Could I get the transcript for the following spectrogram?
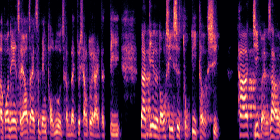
那光电业者要在这边投入的成本就相对来的低。那第二个东西是土地特性。它基本上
